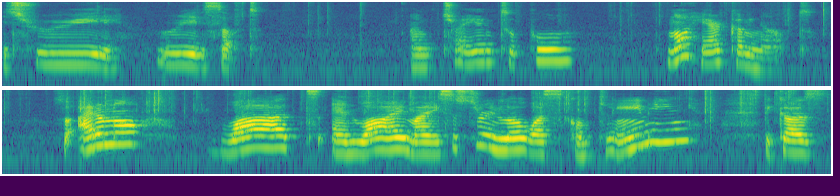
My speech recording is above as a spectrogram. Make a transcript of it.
it's really really soft. I'm trying to pull no hair coming out. So I don't know what and why my sister-in-law was complaining because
